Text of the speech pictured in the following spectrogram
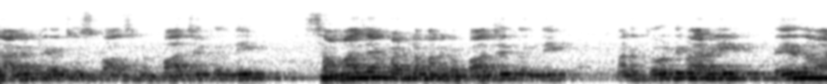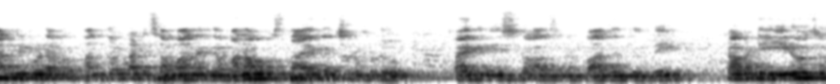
జాగ్రత్తగా చూసుకోవాల్సిన బాధ్యత ఉంది. సమాజం పట్ల మనకు బాధ్యత ఉంది. మన తోటి వారిని పేదవారిని కూడా మనతో పాటు సమానంగా మనం ఒక స్థాయికి వచ్చినప్పుడు పైకి తీసుకోవాల్సిన బాధ్యత ఉంది. కాబట్టి ఈరోజు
